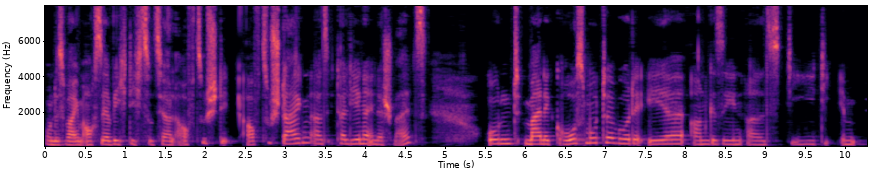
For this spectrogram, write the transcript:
Und es war ihm auch sehr wichtig, sozial aufzuste aufzusteigen als Italiener in der Schweiz. Und meine Großmutter wurde eher angesehen als die, die im,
